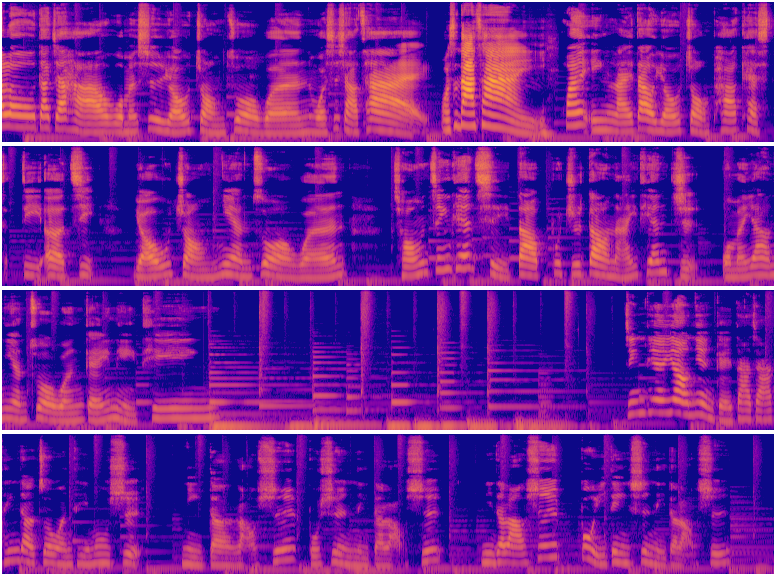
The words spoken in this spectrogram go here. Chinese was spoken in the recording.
Hello，大家好，我们是有种作文，我是小蔡，我是大蔡，欢迎来到有种 Podcast 第二季，有种念作文。从今天起到不知道哪一天止，我们要念作文给你听。今天要念给大家听的作文题目是：你的老师不是你的老师。你的老师不一定是你的老师，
